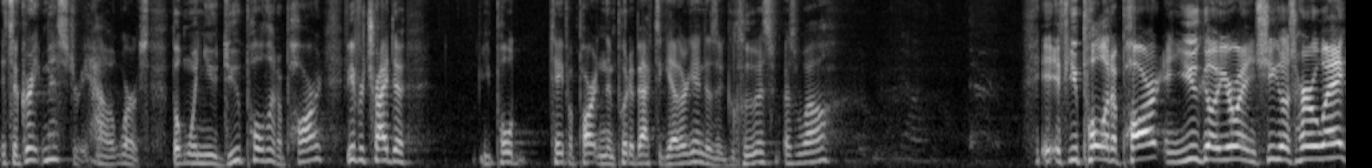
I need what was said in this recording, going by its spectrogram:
It's a great mystery how it works. But when you do pull it apart, have you ever tried to, you pull tape apart and then put it back together again? Does it glue as, as well? If you pull it apart and you go your way and she goes her way,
